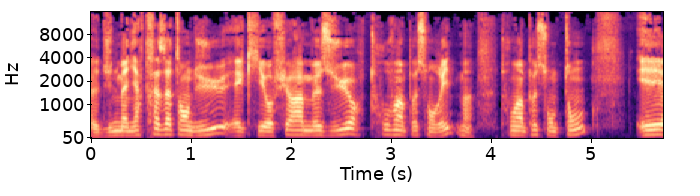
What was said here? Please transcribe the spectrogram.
d'une manière très attendue et qui au fur et à mesure trouve un peu son rythme trouve un peu son ton. Et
